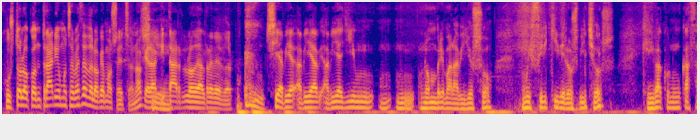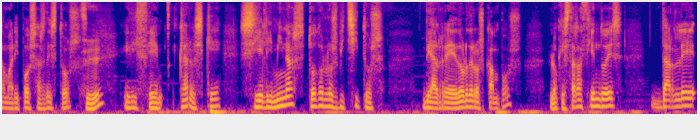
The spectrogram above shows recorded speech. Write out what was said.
justo lo contrario muchas veces de lo que hemos hecho, ¿no? Que era quitar lo de alrededor. Sí, había, había, había allí un, un- un hombre maravilloso, muy friki de los bichos, que iba con un cazamariposas de estos ¿Sí? y dice, claro, es que si eliminas todos los bichitos de alrededor de los campos, lo que estás haciendo es darle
